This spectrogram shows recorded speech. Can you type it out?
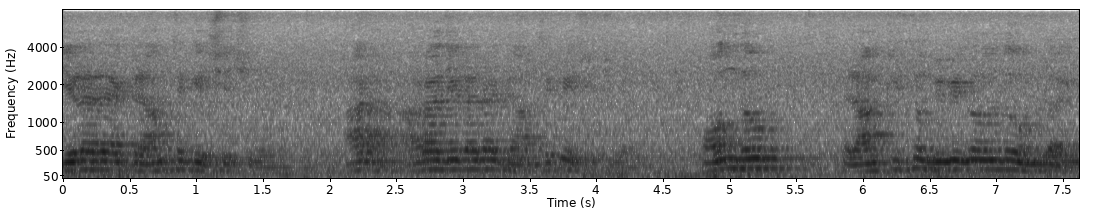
জেলার এক গ্রাম থেকে এসেছিল। আর আরা জেলার এক গ্রাম থেকে এসেছিল। অন্ধ রামকৃষ্ণ বিবেকানন্দ অনুরাগী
